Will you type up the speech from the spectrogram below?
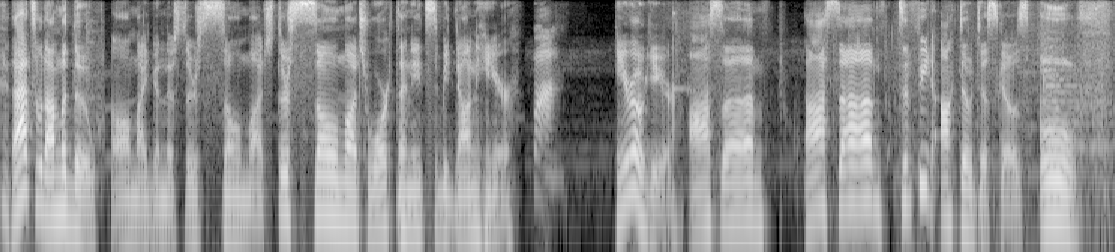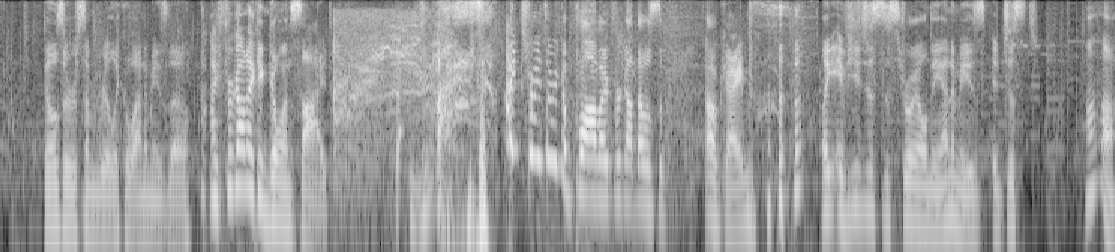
That's what I'm gonna do. Oh my goodness, there's so much. There's so much work that needs to be done here. One. Hero gear. Awesome. Awesome. Defeat Octo Discos. Oof. Those are some really cool enemies though. I forgot I could go inside. I tried throwing a bomb. I forgot that was the... Okay. like, if you just destroy all the enemies, it just... Huh.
